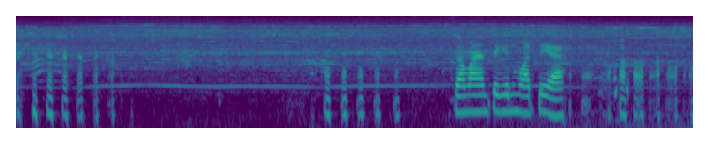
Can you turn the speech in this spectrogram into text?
Sama ng tingin mo, ate, ah.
